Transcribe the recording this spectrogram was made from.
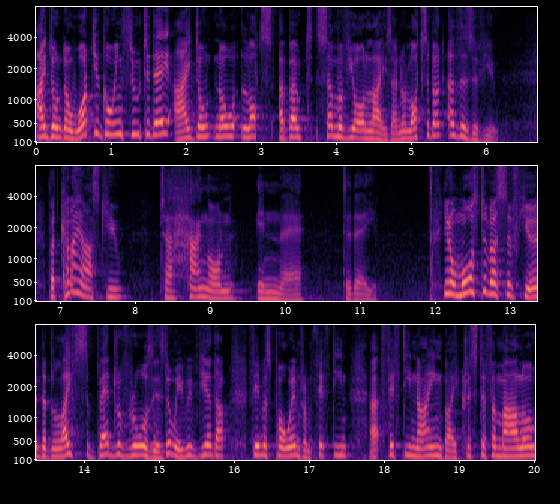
I don't know what you're going through today. I don't know lots about some of your lives. I know lots about others of you. But can I ask you to hang on in there today? You know, most of us have heard that life's a bed of roses, don't we? We've heard that famous poem from 1559 uh, by Christopher Marlowe,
